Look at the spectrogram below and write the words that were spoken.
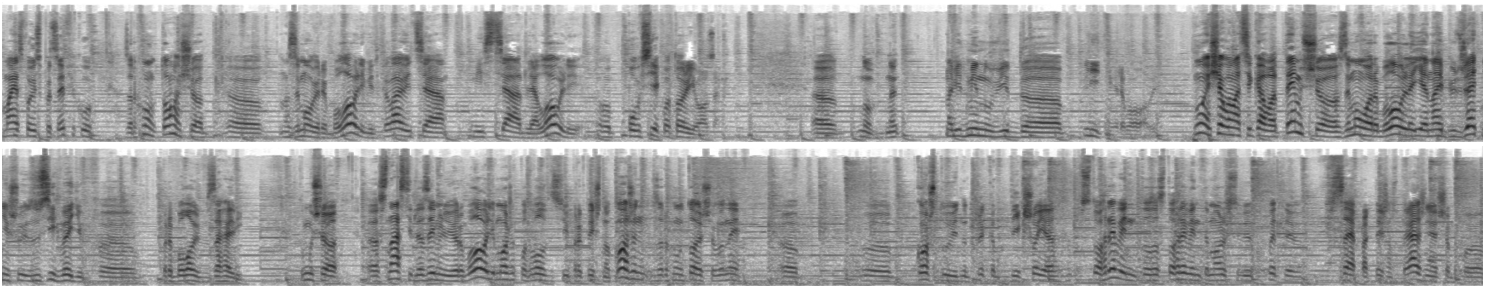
має свою специфіку за рахунок того, що е, на зимовій риболовлі відкриваються місця для ловлі е, по всій акваторії озера. Е, ну, на, на відміну від е, літньої риболовлі. Ну а ще вона цікава тим, що зимова риболовля є найбюджетнішою з усіх видів е, риболовлі взагалі. Тому що е, снасті для зимньої риболовлі може дозволити собі практично кожен за рахунок того, що вони е, коштують, наприклад, якщо є 100 гривень, то за 100 гривень ти можеш собі купити все практично спорядження, щоб е,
